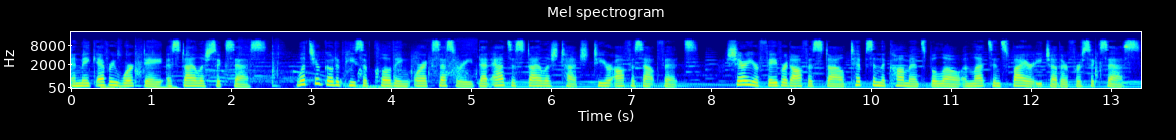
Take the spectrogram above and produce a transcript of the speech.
and make every workday a stylish success. What's your go-to piece of clothing or accessory that adds a stylish touch to your office outfits? Share your favorite office style tips in the comments below and let's inspire each other for success.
